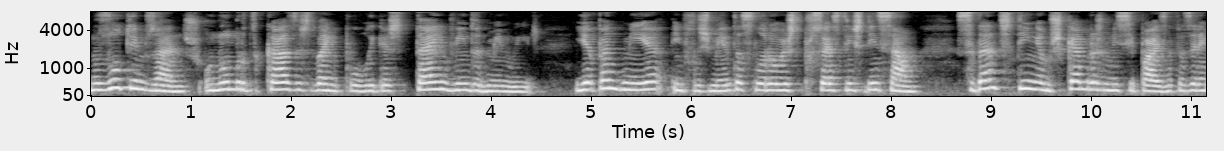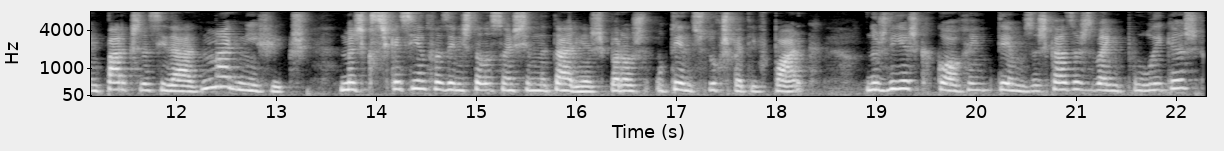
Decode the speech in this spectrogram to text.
Nos últimos anos, o número de casas de banho públicas tem vindo a diminuir e a pandemia, infelizmente, acelerou este processo de extinção. Se antes tínhamos câmaras municipais a fazerem parques da cidade magníficos mas que se esqueciam de fazer instalações sanitárias para os utentes do respectivo parque, nos dias que correm temos as casas de banho públicas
